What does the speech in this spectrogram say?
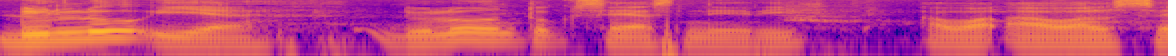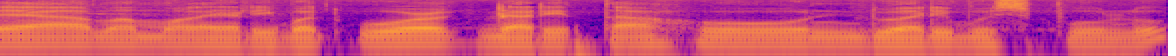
Dulu iya, dulu untuk saya sendiri. Awal-awal saya memulai remote work dari tahun 2010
